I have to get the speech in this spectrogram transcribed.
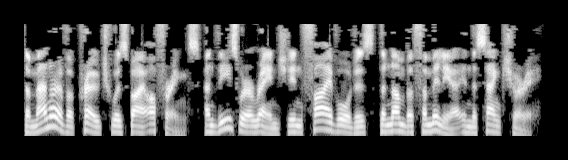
The manner of approach was by offerings, and these were arranged in five orders, the number familiar in the sanctuary.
